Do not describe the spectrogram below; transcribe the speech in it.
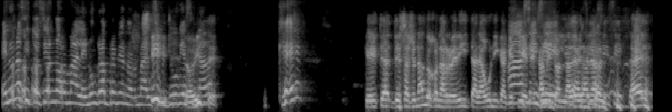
En una situación normal, en un gran premio normal, Sí, sin lluvia, ¿lo sin viste? nada. ¿Qué? Que está desayunando con la ruedita, la única que Ah, tiene. sí, Hamilton sí, la debe tener, sí, sí. la debe,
